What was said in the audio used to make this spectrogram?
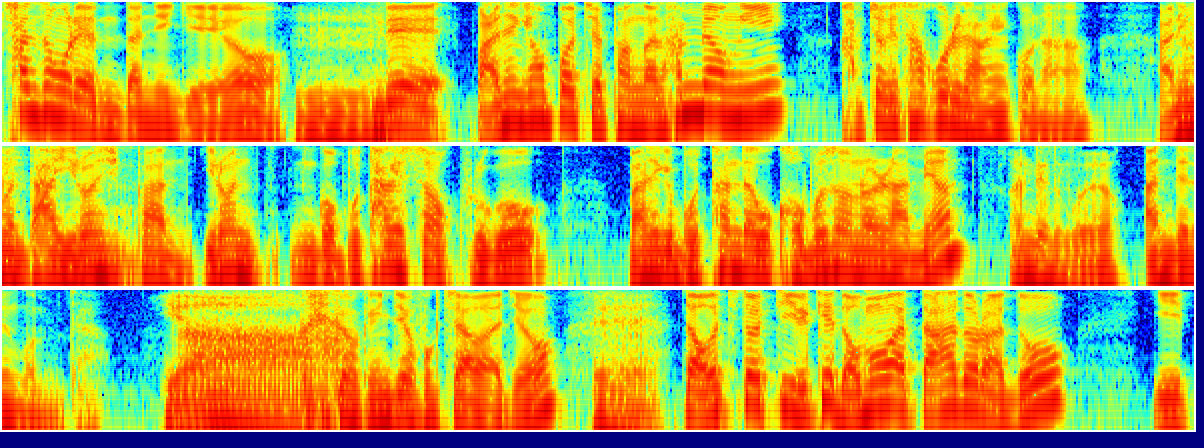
찬성을 해야 된다는 얘기예요. 음. 근데 만약에 헌법재판관 한 명이 갑자기 사고를 당했거나 아니면 나 이런 심판 이런 거 못 하겠어. 그리고 만약에 못 한다고 거부 선언을 하면 안 되는 거예요? 안 되는 겁니다. 야. 그러니까 굉장히 복잡하죠. 예. 근데 어찌됐든 이렇게 넘어갔다 하더라도 이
